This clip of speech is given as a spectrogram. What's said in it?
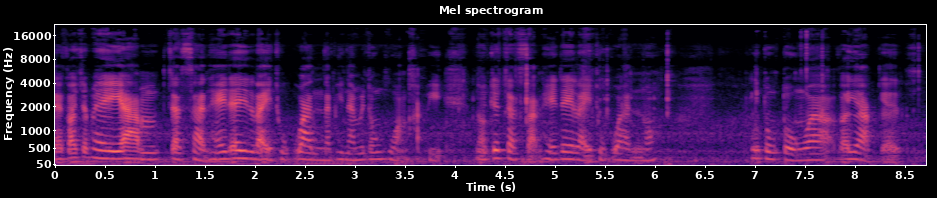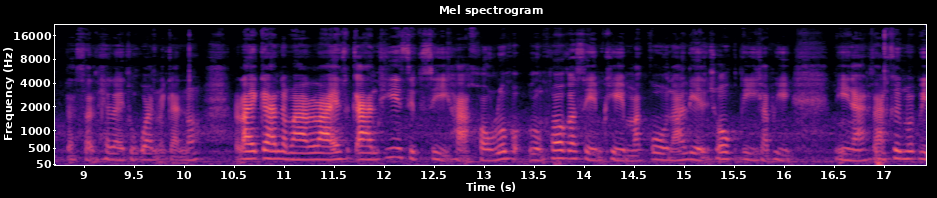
แต่ก็จะพยายามจัดสรรให้ได้ไลฟ์ทุกวันนะพี่นะไม่ต้องห่วงค่ะพี่น้องจะจัดสรรให้ได้ไลฟ์ทุกวันเนาะพูดตรงๆว่าก็อยากจะจัดสรรให้ไลฟ์ทุกวันเหมือนกันเนาะรายการต่อมารายการที่สิบสี่ค่ะ ของหลวงหลวงพ่อเกษมเขมมาโกนะเหรียญโชคดีค่ะพี่นี่นะสร้างขึ้นเมื่อปี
